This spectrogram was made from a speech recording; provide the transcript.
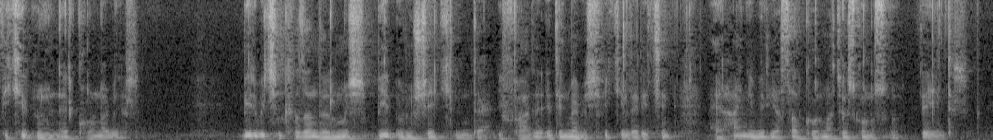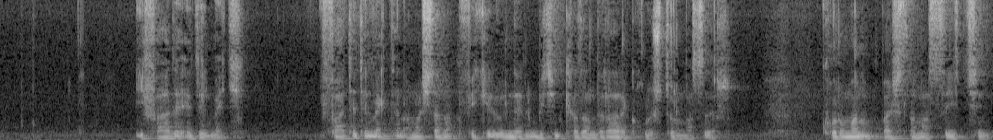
fikir ürünleri korunabilir. Bir biçim kazandırılmış bir ürün şeklinde ifade edilmemiş fikirler için herhangi bir yasal koruma söz konusu değildir. İfade edilmek İfade edilmekten amaçlanan fikir ürünlerin biçim kazandırılarak oluşturulmasıdır. Korumanın başlaması için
